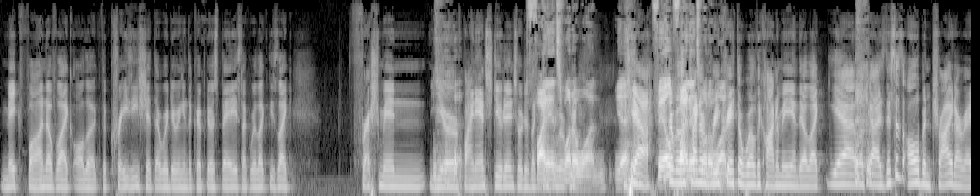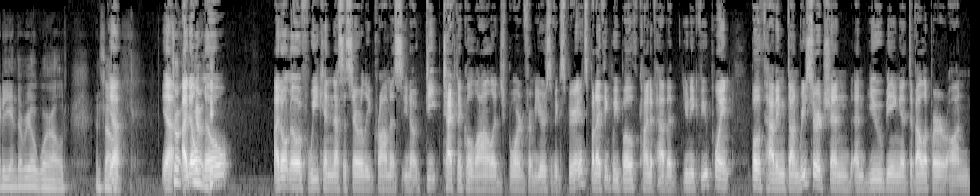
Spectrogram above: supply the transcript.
make fun of like all the the crazy shit that we're doing in the crypto space. Like we're like these like freshman year finance students who are just like finance we're- we're- 101 yeah yeah, failed and we're like trying to oh recreate the world economy, and they're like, "Yeah, look, guys, this has all been tried already in the real world." And so, yeah yeah So, i don't you know, know i don't know if we can necessarily promise you know deep technical knowledge born from years of experience but i think we both kind of have a unique viewpoint both having done research and and you being a developer on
